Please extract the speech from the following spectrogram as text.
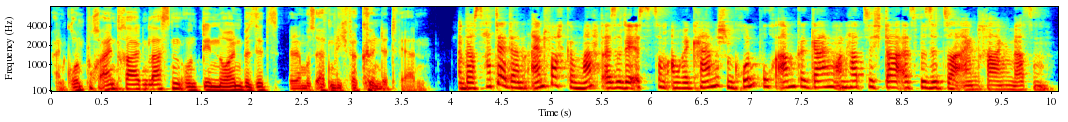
ein Grundbuch eintragen lassen und den neuen Besitz, der muss öffentlich verkündet werden. Und das hat er dann einfach gemacht. Also der ist zum amerikanischen Grundbuchamt gegangen und hat sich da als Besitzer eintragen lassen.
